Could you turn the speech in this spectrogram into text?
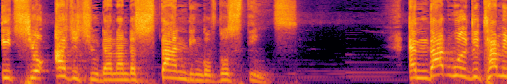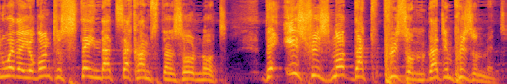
it's your attitude and understanding of those things. And that will determine whether you're going to stay in that circumstance or not. The issue is not that prison, that imprisonment.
